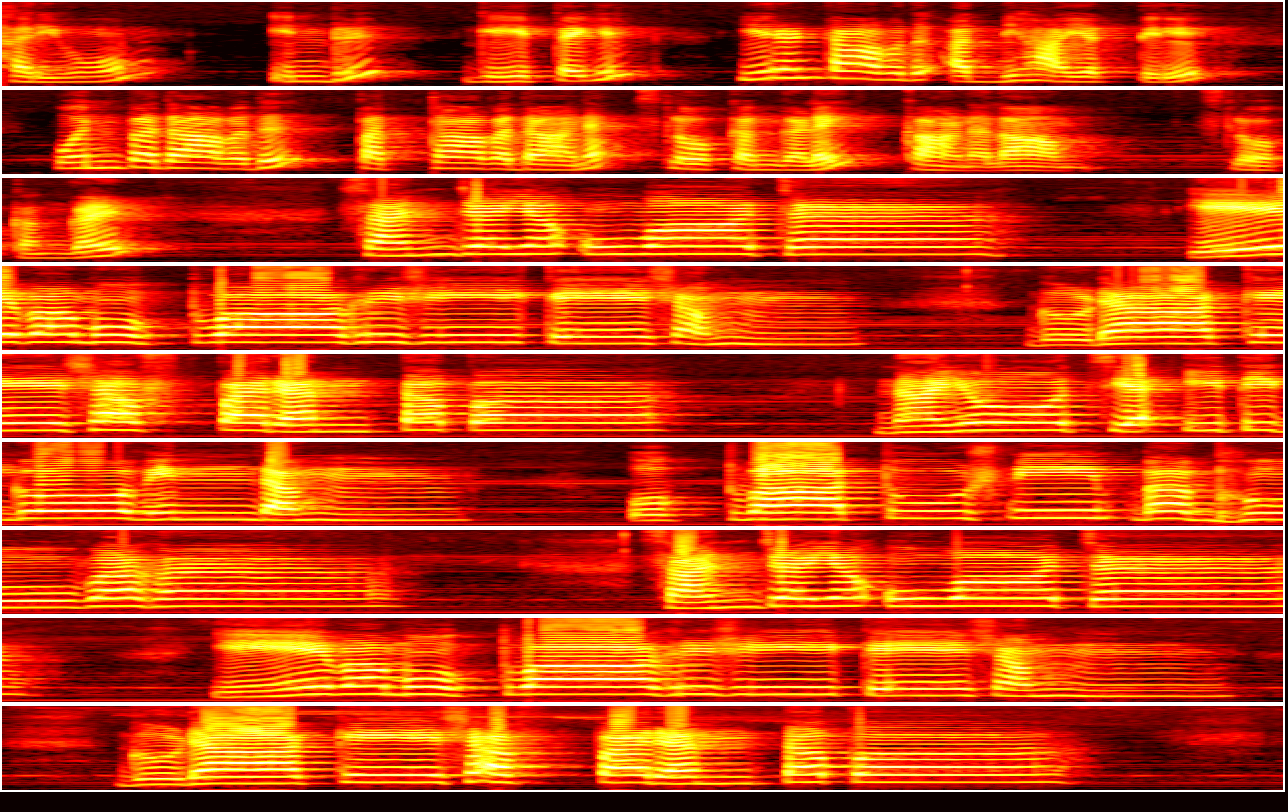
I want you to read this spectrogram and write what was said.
ஹரி ஓம் இன்று கீதையில் இரண்டாவது அத்தியாயத்தில் ஒன்பதாவது பத்தாவதான ஸ்லோகங்களை காணலாம் ஸ்லோகங்கள் சஞ்சய உவாச்ச ஏவமுக்த்வா ஹிருஷிகேஷம் गुडाकेशः परन्तप नयोत्स्य इति गोविन्दम् उक्त्वा तूष्णीं बभूवः। सञ्जय उवाच एवमुक्त्वा हृषीकेशं गुडाकेशः परन्तप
